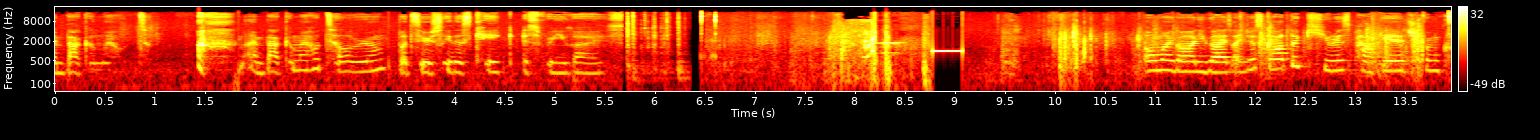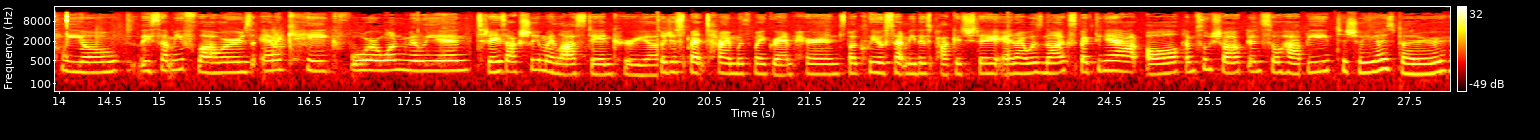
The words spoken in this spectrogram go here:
I'm back at my hotel. I'm back in my hotel room, but seriously, this cake is for you guys. Oh my god, you guys, I just got the cutest package from Clio. They sent me flowers and a cake for 1 million. Today's actually my last day in Korea, so I just spent time with my grandparents, but Clio sent me this package today and I was not expecting it at all. I'm so shocked and so happy. To show you guys better,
